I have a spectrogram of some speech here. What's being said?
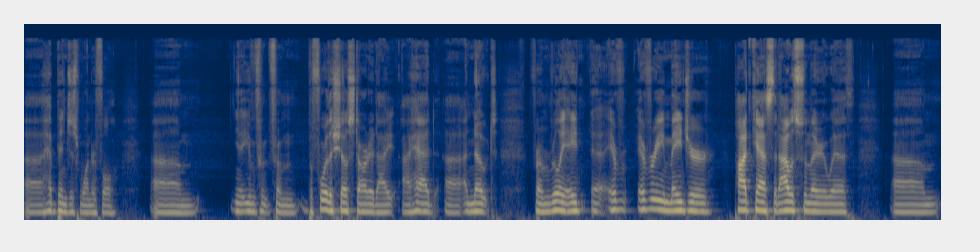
Have been just wonderful. um, you know, even from from before the show started, I I had a note from really a, every every major podcast that I was familiar with. Um,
